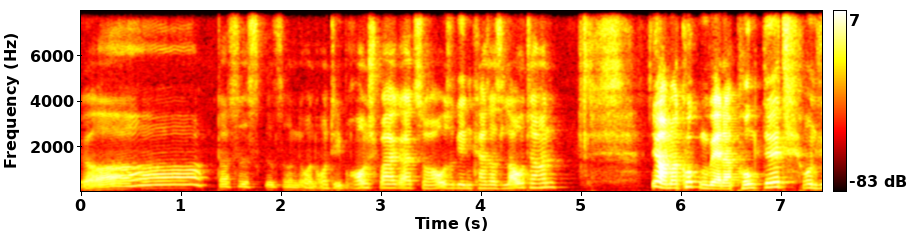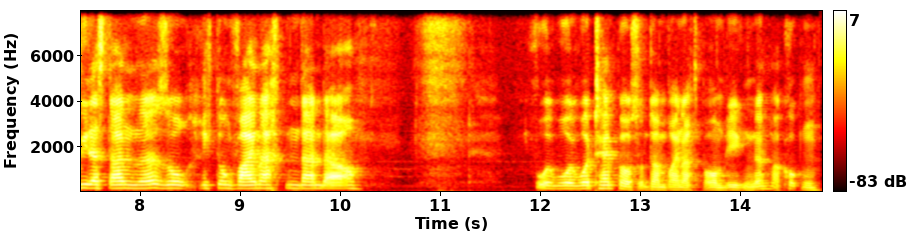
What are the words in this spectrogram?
Ja, das ist gesund. Und, und die Braunschweiger zu Hause gegen Kaiserslautern. Ja, mal gucken, wer da punktet und wie das dann ne, so Richtung Weihnachten dann da, wo, wo, wo Tempos unterm Weihnachtsbaum liegen. Ne? Mal gucken.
